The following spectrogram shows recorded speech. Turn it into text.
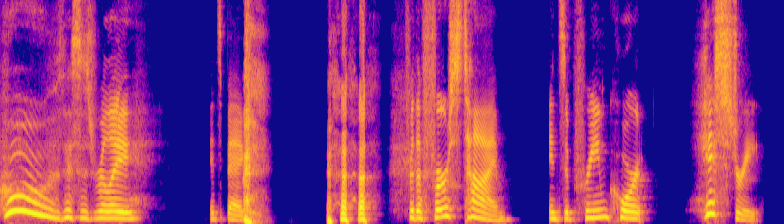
whew, this is really, it's big. for the first time in Supreme Court history,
